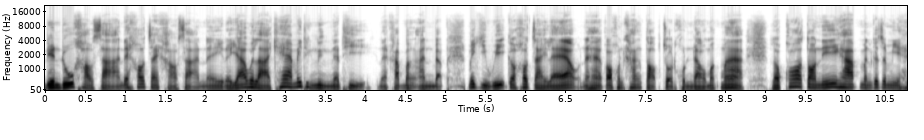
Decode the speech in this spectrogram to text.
เรียนรู้ข่าวสารได้เข้าใจข่าวสารในระยะเวลาแค่ไม่ถึง 1 นาทีนะครับบางอันแบบไม่กี่วิก็เข้าใจแล้วนะฮะก็ค่อนข้างตอบโจทย์คนเรามากๆ แล้วก็ตอนนี้ครับมันก็จะมีแฮ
